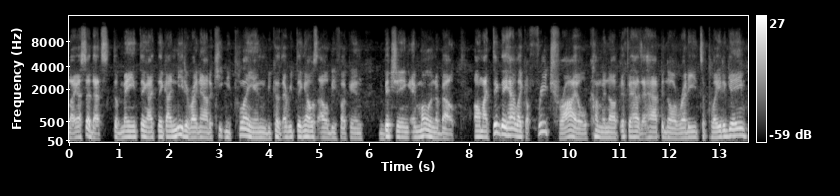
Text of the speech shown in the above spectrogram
like I said, that's the main thing I think I needed right now to keep me playing because everything else I will be fucking bitching and moaning about. Um, I think they had like a free trial coming up if it hasn't happened already to play the game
